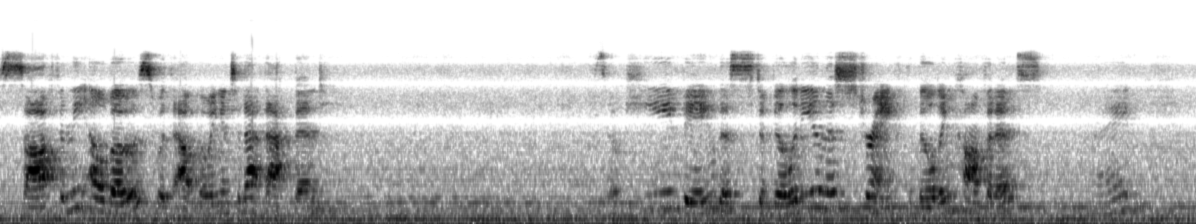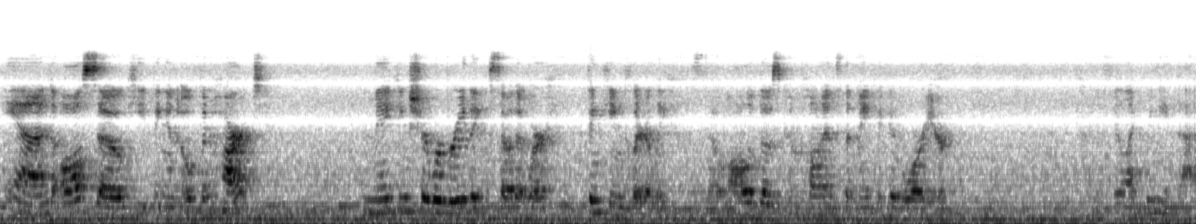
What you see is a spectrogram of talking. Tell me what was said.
soften the elbows without going into that back bend. So keeping this stability and this strength, building confidence, right? And also keeping an open heart, making sure we're breathing so that we're thinking clearly. So all of those components that make a good warrior. I feel like we need that.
